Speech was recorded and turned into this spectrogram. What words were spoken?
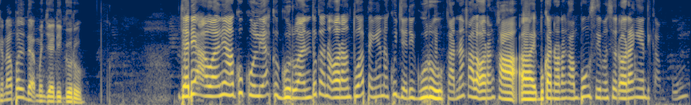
kenapa tidak menjadi guru? Jadi awalnya aku kuliah keguruan itu karena orang tua pengen aku jadi guru. Karena kalau orang ka, eh, bukan orang kampung sih maksud orang yang di kampung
